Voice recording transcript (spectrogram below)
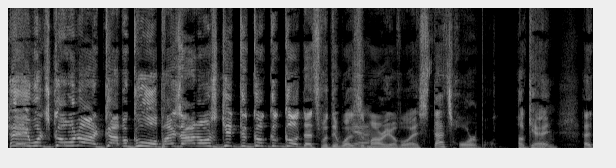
Hey, what's going on? Gabagool, paisanos, get good, good, good, good. That's what it was, Yeah. the Mario voice. That's horrible. Okay. Uh,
